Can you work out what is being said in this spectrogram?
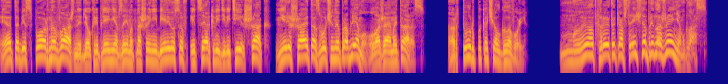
Это бесспорно важный для укрепления взаимоотношений Бельвиусов и Церкви Девяти шаг, не решает озвученную проблему, уважаемый Тарас. Артур покачал головой. «Мы открыты ко встречным предложениям, Глаз».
